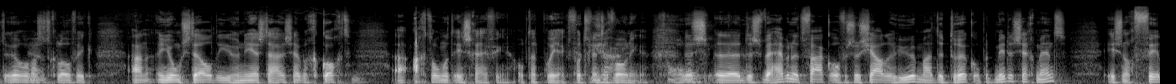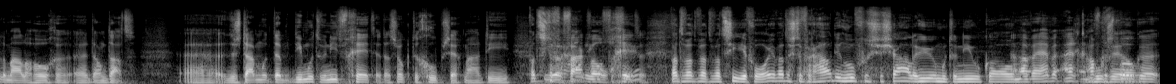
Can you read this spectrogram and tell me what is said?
euro was het geloof ik, aan een jong stel die hun eerste huis hebben gekocht. Eh, 800 inschrijvingen op dat project voor 20 bizar. woningen. Dus, eh, dus we hebben het vaak over sociale huur, maar de druk op het middensegment is nog vele malen hoger eh, dan dat. Eh, dus daar moet, die moeten we niet vergeten. Dat is ook de groep zeg maar, die, Wat is die de we vaak wel vergeten. Wat, wat, wat, wat zie je voor je? Wat is de verhouding? Hoeveel sociale huur moet er nieuw komen? Maar we hebben eigenlijk hoeveel- afgesproken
